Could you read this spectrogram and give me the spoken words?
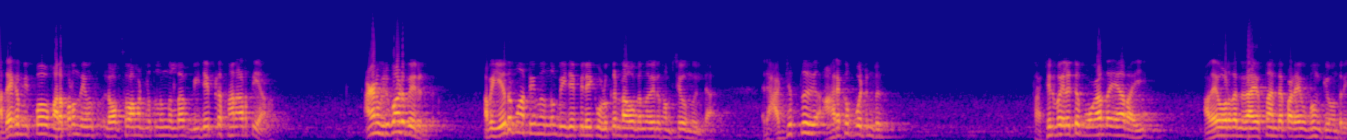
അദ്ദേഹം ഇപ്പോൾ മലപ്പുറം നിയമ ലോക്സഭാ മണ്ഡലത്തിൽ നിന്നുള്ള ബി ജെ പിയുടെ സ്ഥാനാർത്ഥിയാണ്. അങ്ങനെ ഒരുപാട് പേരുണ്ട്. അപ്പോൾ ഏത് പാർട്ടിയിൽ നിന്നും ബി ജെ പിയിലേക്ക് ഒഴുക്കുണ്ടാവും എന്നതിൽ സംശയമൊന്നുമില്ല. രാജ്യത്ത് ആരൊക്കെ പോയിട്ടുണ്ട്? സച്ചിൻ പൈലറ്റ് പോകാൻ തയ്യാറായി. അതേപോലെ തന്നെ രാജസ്ഥാന്റെ പഴയ ഉപമുഖ്യമന്ത്രി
